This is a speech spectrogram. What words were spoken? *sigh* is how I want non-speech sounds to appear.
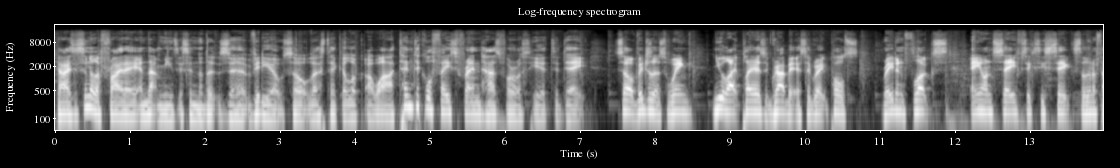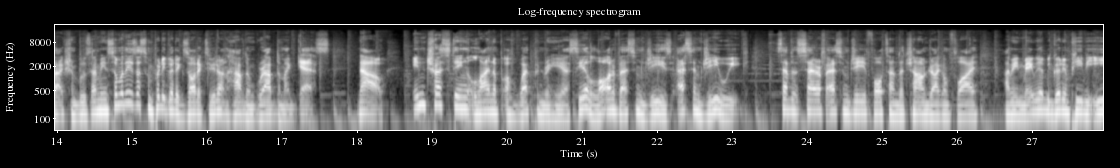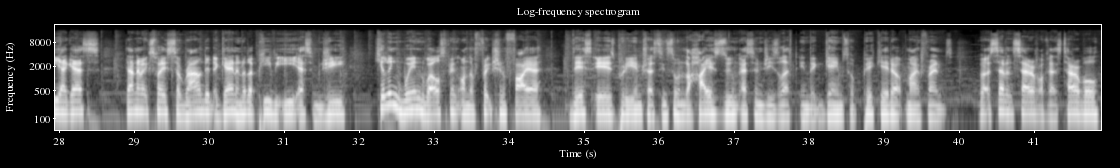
Guys, it's another Friday and that means it's another Xur video. So let's take a look at what our tentacle face friend has for us here today. So Vigilance Wing, new light players, grab it. It's a great pulse. Radiant Flux, Aeon Safe 66, Lunafaction Boots. I mean, some of these are some pretty good exotics. If you don't have them, grab them, I guess. Now, interesting lineup of weaponry here. I see a lot of SMGs. SMG week. 7th Seraph SMG, 4 times the Charm Dragonfly. I mean, maybe it'd be good in PvE, I guess. Dynamic Space Surrounded, again, another PvE SMG. Killing Wind Wellspring on the Friction Fire. This is pretty interesting. So one of the highest zoom SMGs left in the game. So pick it up, my friends. We've got a 7th Seraph. Okay, that's terrible.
